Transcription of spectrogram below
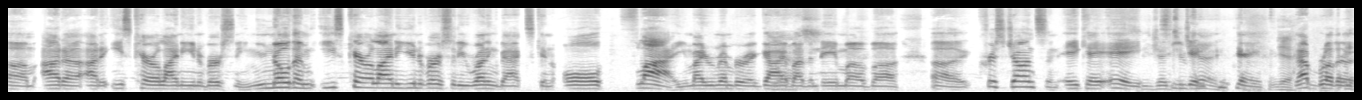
Um, out of out of East Carolina University. You know them East Carolina University running backs can all fly. You might remember a guy by the name of uh, uh, Chris Johnson, aka CJ2K. CJ2K. Yeah. That brother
